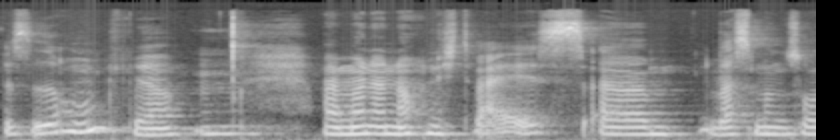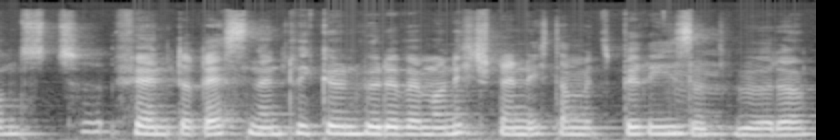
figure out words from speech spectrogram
es ist auch unfair, weil man dann auch nicht weiß, ähm, was man sonst für Interessen entwickeln würde, wenn man nicht ständig damit berieselt würde.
